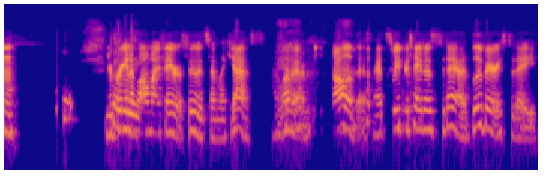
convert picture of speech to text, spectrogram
it. You're bringing up all my favorite foods. I'm like, yes, I love yeah. it. I'm eating all of this. I had sweet potatoes today. I had blueberries today.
